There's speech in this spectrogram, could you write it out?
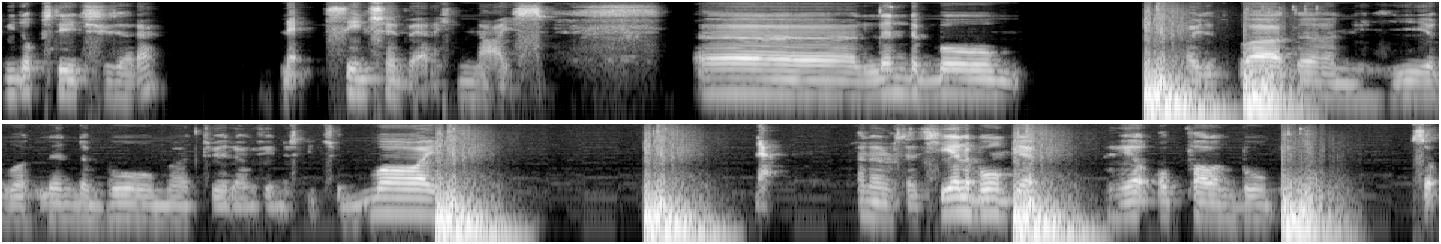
Niet op steentjes gezet hè. Nee, weinig. Nice. Uh, lindenboom uit het water en hier wat lindenbomen. Twee lang zijn is niet zo mooi. Nou, en dan nog het gele boompje. heel opvallend boompje. Zo.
